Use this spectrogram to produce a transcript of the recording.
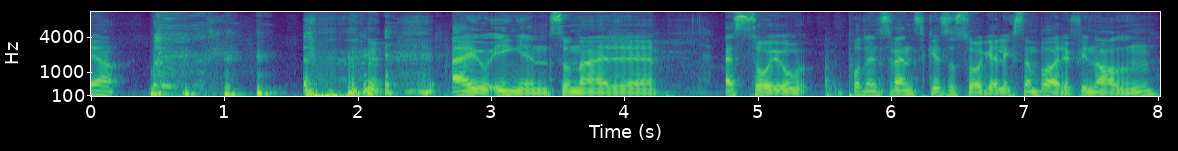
Ja. jeg er jo ingen sånn der eh, Jeg så jo På den svenske så så jeg liksom bare finalen.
